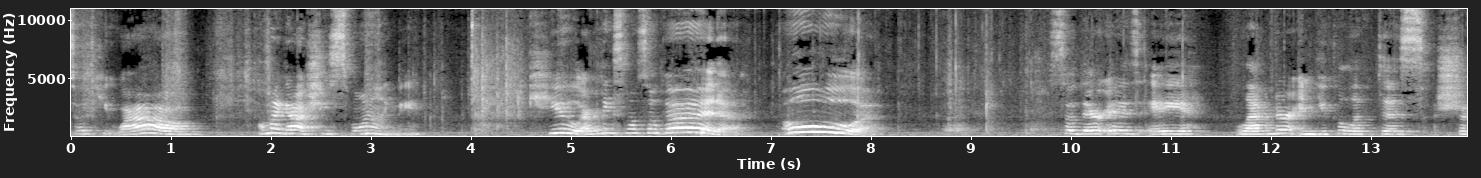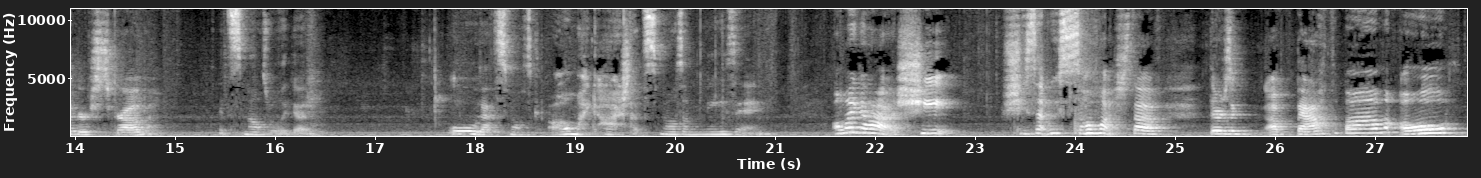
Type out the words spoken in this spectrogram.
So cute. Wow. Oh my gosh, she's spoiling me. Cute. Everything smells so good. Oh. So there is a lavender and eucalyptus sugar scrub. It smells really good. Oh, that smells good. Oh my gosh, that smells amazing. Oh my gosh, she she sent me so much stuff. There's a, a bath bomb. Oh,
